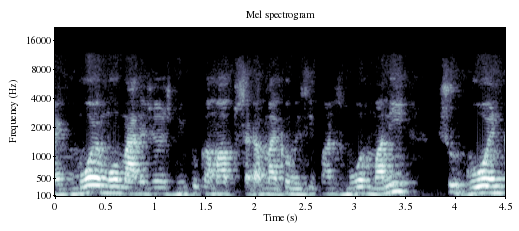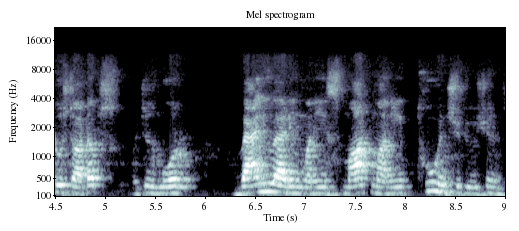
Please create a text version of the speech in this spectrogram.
Like more and more managers need to come up, set up micro VC funds. More money should go into startups, which is more value adding money, smart money through institutions.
